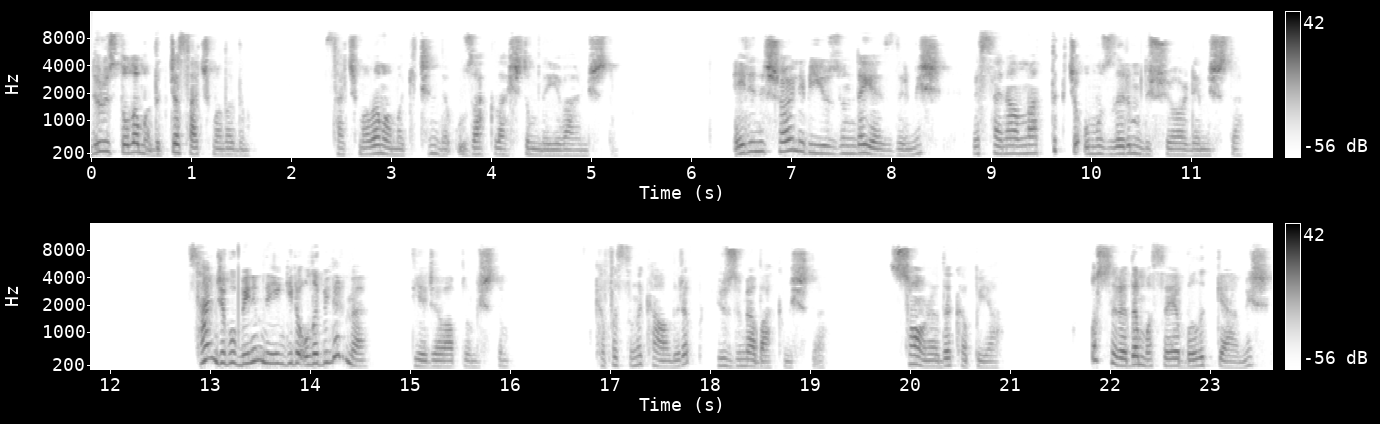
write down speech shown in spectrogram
Dürüst olamadıkça saçmaladım. Saçmalamamak için de uzaklaştım deyivermiştim. Elini şöyle bir yüzünde gezdirmiş ve sen anlattıkça omuzlarım düşüyor demişti. Sence bu benimle ilgili olabilir mi? diye cevaplamıştım. Kafasını kaldırıp yüzüme bakmıştı. Sonra da kapıya. O sırada masaya balık gelmiş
